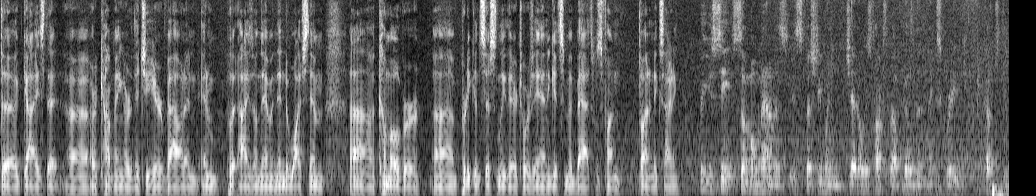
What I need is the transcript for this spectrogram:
the guys that uh, are coming or that you hear about and, and put eyes on them, and then to watch them uh, come over uh, pretty consistently there towards the end and get some at bats was fun, fun and exciting. But you see some momentum, especially when Jed always talks about building the next great Cubs team.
